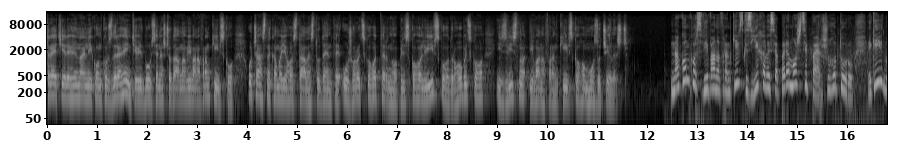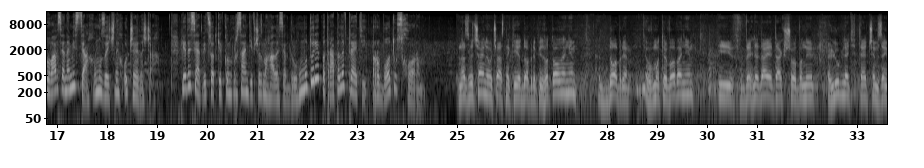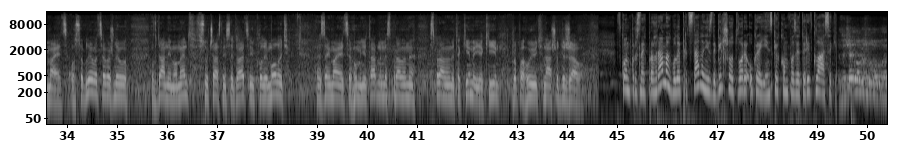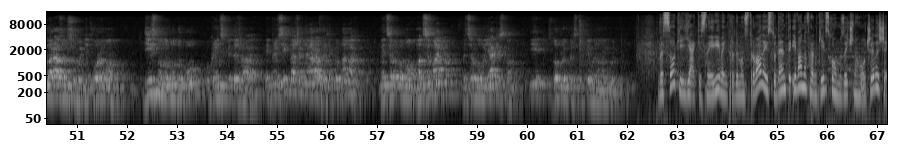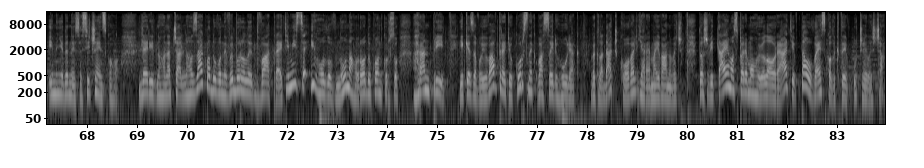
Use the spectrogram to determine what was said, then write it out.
Третій регіональний конкурс диригентів відбувся нещодавно в Івано-Франківську. Учасниками його стали студенти Ужгородського, Тернопільського, Львівського, Дрогобицького і, звісно, Івано-Франківського музучилищ. На конкурс в Івано-Франківськ з'їхалися переможці першого туру, який відбувався на місцях у музичних училищах. 50% конкурсантів, що змагалися в другому турі, потрапили в третій роботу з хором. Надзвичайно учасники є добре підготовлені, добре вмотивовані і виглядає так, що вони люблять те, чим займаються. Особливо це важливо в даний момент в сучасній ситуації, коли молодь займається гуманітарними справами, справами такими, які пропагують нашу державу. В конкурсних програмах були представлені здебільшого твори українських композиторів-класиків. Звичайно важливо, коли ми разом сьогодні творимо дійсно нову добу української держави. І при всіх наших негараздах і проблемах ми це робимо максимально, ми це робимо якісно і з доброю перспективою на майбутнє. Високий якісний рівень продемонстрували і студенти Івано-Франківського музичного училища імені Дениса Січинського. Для рідного навчального закладу вони вибороли два треті місця і головну нагороду конкурсу гран-прі, яке завоював третьокурсник Василь Гуляк, викладач Коваль Ярема Іванович. Тож вітаємо з перемогою лауреатів та увесь колектив училища.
